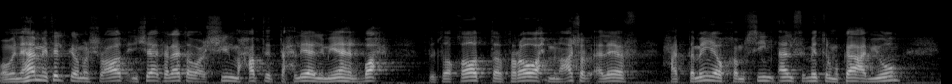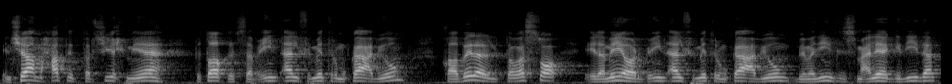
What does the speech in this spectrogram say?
ومن أهم تلك المشروعات إنشاء 23 محطة تحلية لمياه البحر بطاقات تتراوح من 10000 حتى 150 ألف متر مكعب يوم. إنشاء محطة ترشيح مياه بطاقة 70 ألف متر مكعب يوم. قابلة للتوسع إلى 140 ألف متر مكعب يوم بمدينة الإسماعيلية الجديدة.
